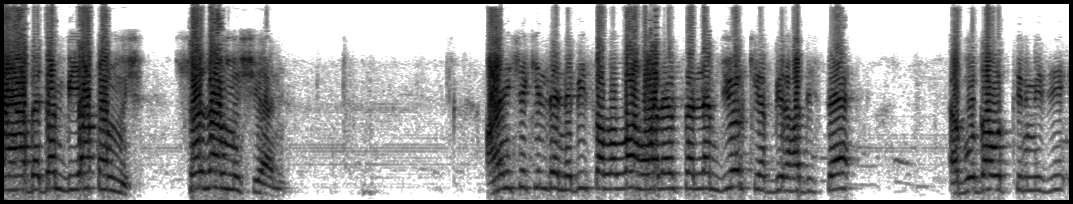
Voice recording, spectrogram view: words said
sahabeden biat almış. Söz almış yani. Aynı şekilde Nebi sallallahu aleyhi ve sellem diyor ki bir hadiste Ebu Davud Tirmizi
